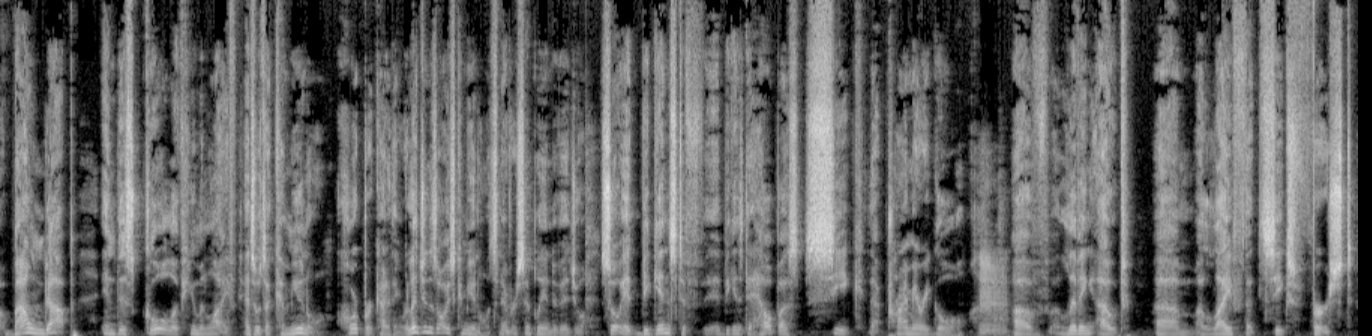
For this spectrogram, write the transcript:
bound up in this goal of human life. And so it's a communal, corporate kind of thing. Religion is always communal. It's never simply individual. So it begins to, it begins to help us seek that primary goal hmm. of living out um, a life that seeks first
